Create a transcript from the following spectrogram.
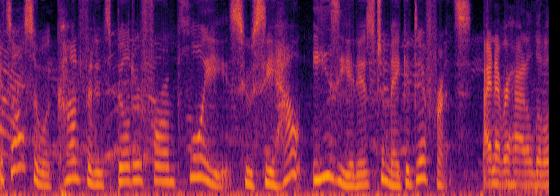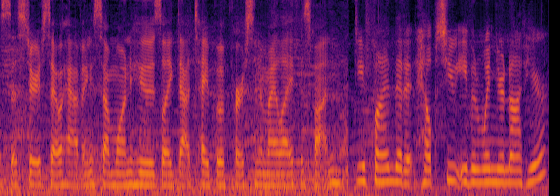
It's also a confidence builder for employees who see how easy it is to make a difference. I never had a little sister, so having someone who's like that type of person in my life is fun. Do you find that it helps you even when you're not here?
